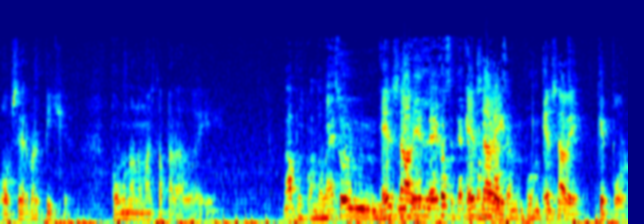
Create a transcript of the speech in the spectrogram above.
observa al pitcher, como uno nomás está parado ahí. No, pues cuando ves un... Él sabe, lejos se tiene que él poner sabe, hacia un punto. él sabe que por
